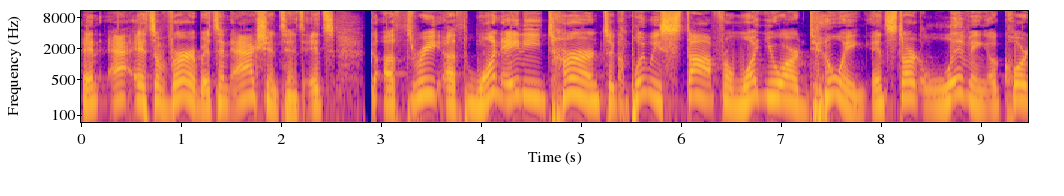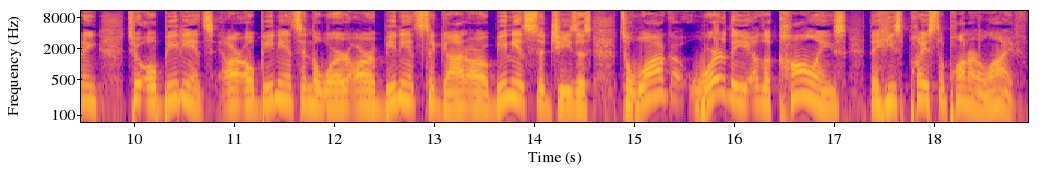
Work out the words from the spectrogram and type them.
an it's a verb. It's an action tense. It's a three a 180 turn to completely stop from what you are doing and start living according to obedience. Our obedience in the word, our obedience to God, our obedience to Jesus, to walk worthy of the callings that He's placed upon our life.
